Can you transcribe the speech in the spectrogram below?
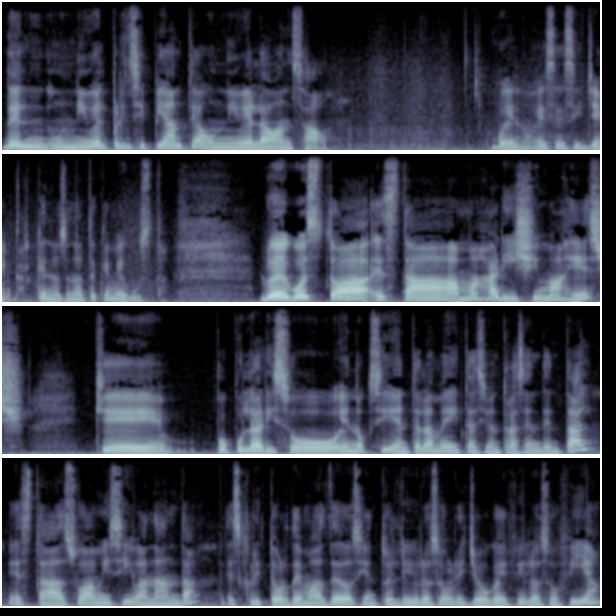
de un nivel principiante a un nivel avanzado. Bueno, ese es Iyengar, que no se note que me gusta. Luego está, está Maharishi Mahesh, que popularizó en Occidente la meditación trascendental. Está Swami Sivananda, escritor de más de 200 libros sobre yoga y filosofía.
